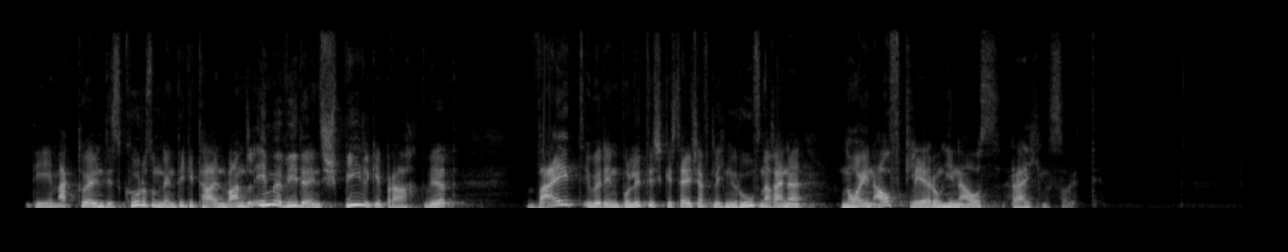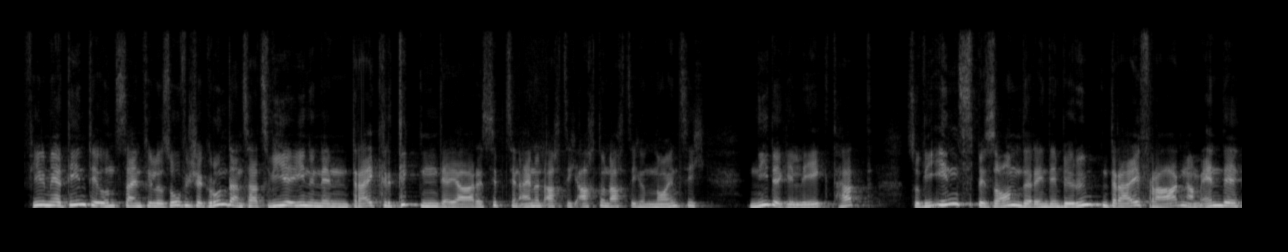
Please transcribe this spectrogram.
die im aktuellen Diskurs um den digitalen Wandel immer wieder ins Spiel gebracht wird, weit über den politisch-gesellschaftlichen Ruf nach einer neuen Aufklärung hinaus reichen sollte. Vielmehr diente uns sein philosophischer Grundansatz, wie er ihn in den drei Kritiken der Jahre 1781, 88 und 90 niedergelegt hat, sowie insbesondere in den berühmten drei Fragen am Ende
